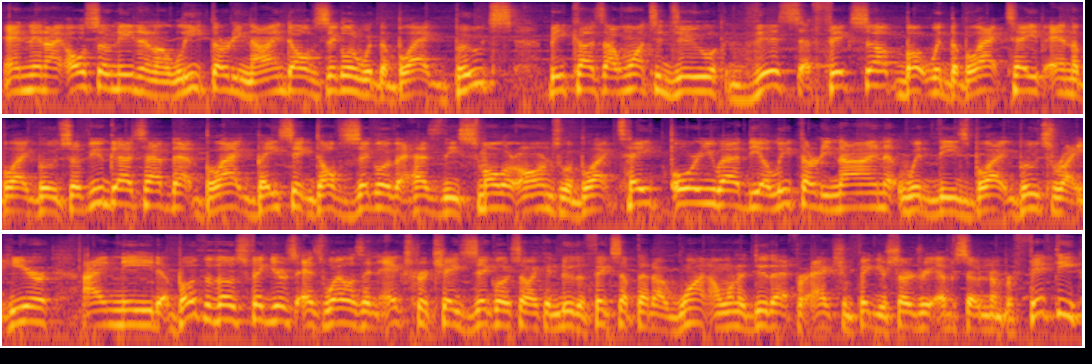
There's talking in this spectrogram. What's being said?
And then I also need an Elite 39 Dolph Ziggler with the black boots because I want to do this fix-up but with the black tape and the black boots. So if you guys have that black basic Dolph Ziggler that has these smaller arms with black tape or you have the Elite 39 with these black boots right here, I need both of those figures as well as an extra Chase Ziggler so I can do the fix-up that I want. I want to do that for Action Figure Surgery episode number 50,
